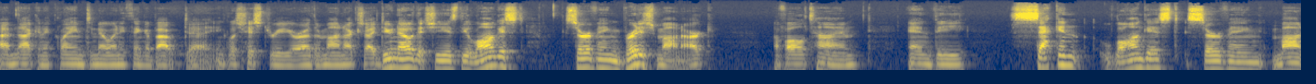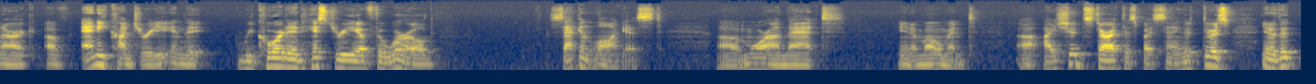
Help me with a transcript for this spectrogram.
am not going to claim to know anything about uh, English history or other monarchs. I do know that she is the longest serving British monarch of all time and the second longest serving monarch of any country in the recorded history of the world. Second longest. Uh, more on that in a moment. Uh, I should start this by saying that there's, you know, the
